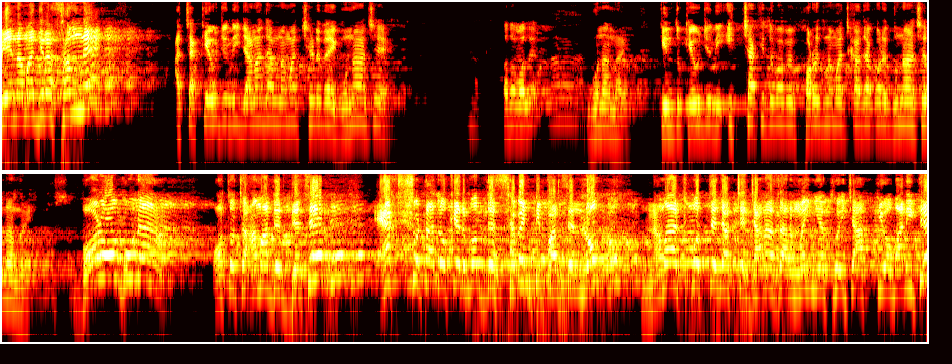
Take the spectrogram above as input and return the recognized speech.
বেনামাজিরা সামনে। আচ্ছা কেউ যদি জানাজার নামাজ ছেড়ে দেয় গুণা আছে? কথা বলে? গুণা নাই। কিন্তু কেউ যদি ইচ্ছাকৃত ভাবে ফরজ নামাজ কাজা করে গুণা আছে না নাই? বড় গুণা অথচ আমাদের দেশের একশোটা লোকের মধ্যে সেভেন্টি পার্সেন্ট লোক নামাজ পড়তে যাচ্ছে জানাজার মাইয়াত হয়েছে আত্মীয় বাড়িতে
